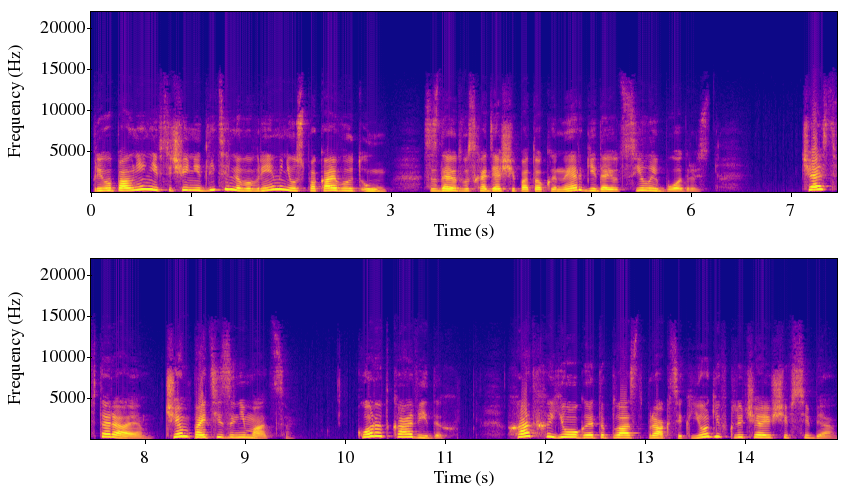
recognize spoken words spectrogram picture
При выполнении в течение длительного времени успокаивают ум, создают восходящий поток энергии, дают силы и бодрость. Часть вторая. Чем пойти заниматься? Коротко о видах. Хатха-йога – это пласт практик йоги, включающий в себя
